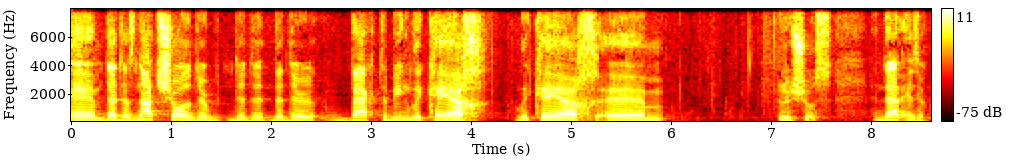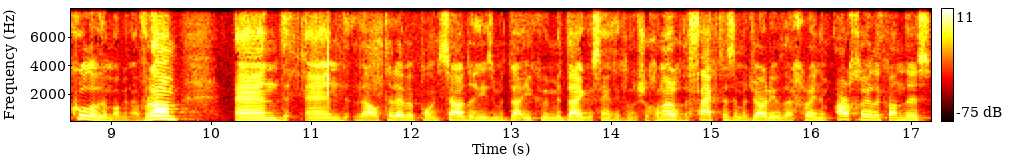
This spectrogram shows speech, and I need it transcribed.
um, that does not show that they're, that, that they're back to being lekeach, lekeach um, rishus. And that is a kul of the Magen Avram. And, and the Alter points out that he's you could be the same thing from the Shulchan Aruch. The fact is the majority of the Achronim are cholik on this,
